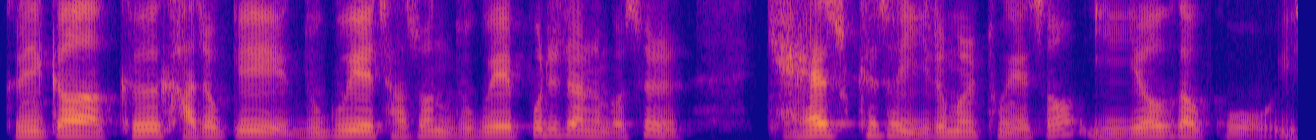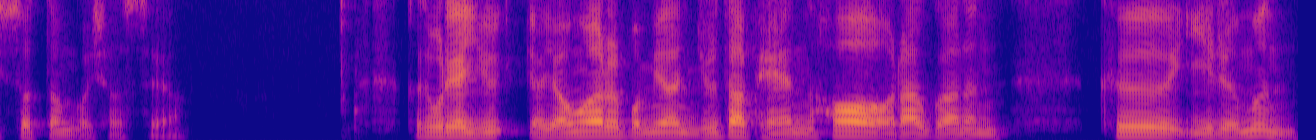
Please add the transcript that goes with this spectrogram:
그러니까 그 가족이 누구의 자손 누구의 뿌리라는 것을 계속해서 이름을 통해서 이어가고 있었던 것이었어요. 그래서 우리가 유, 영화를 보면 유다 벤 허라고 하는 그 이름은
